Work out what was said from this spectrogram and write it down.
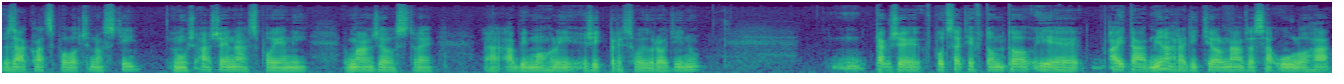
základ spoločnosti, muž a žena spojení v manželstve, aby mohli žiť pre svoju rodinu. Takže v podstate v tomto je aj tá nenahraditeľná zasa úloha e,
